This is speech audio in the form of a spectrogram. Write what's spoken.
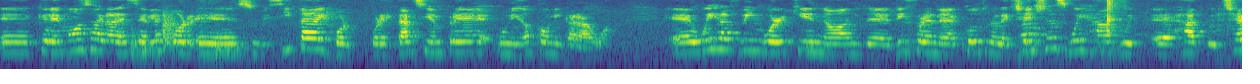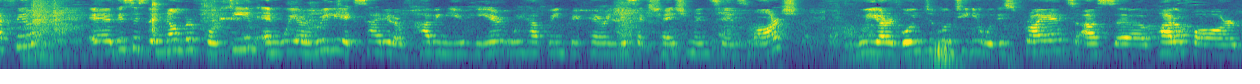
Eh, queremos agradecerles por eh, su visita y por, por estar siempre unidos con Nicaragua. Uh, we have been working on the different uh, cultural exchanges we have with, uh, had with Sheffield. this is the number 14 and we are really excited of having you here. We have been preparing this exchange since March. We are going to continue with this project as part of our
